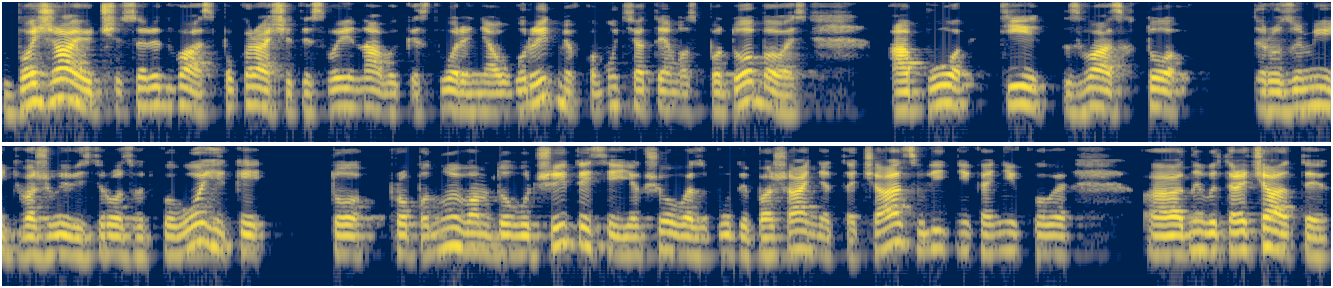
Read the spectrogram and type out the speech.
Бажаючи серед вас покращити свої навики створення алгоритмів, кому ця тема сподобалась, або ті з вас, хто розуміють важливість розвитку логіки, то пропоную вам долучитися, якщо у вас буде бажання та час в літні канікули, е, не витрачати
